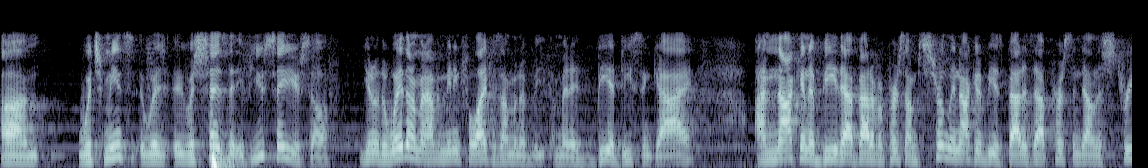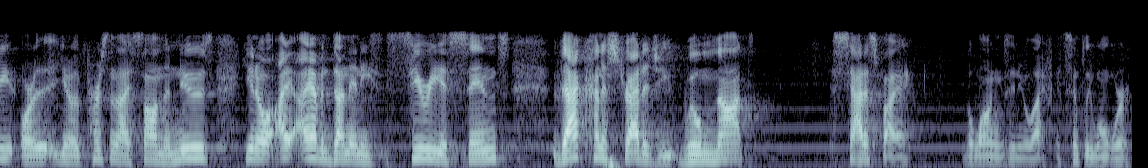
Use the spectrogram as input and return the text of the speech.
Um, which means, which, which says that if you say to yourself, you know, the way that I'm going to have a meaningful life is I'm going to be, I'm going to be a decent guy. I'm not going to be that bad of a person. I'm certainly not going to be as bad as that person down the street or, you know, the person that I saw in the news. You know, I, I haven't done any serious sins. That kind of strategy will not satisfy the longings in your life. It simply won't work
